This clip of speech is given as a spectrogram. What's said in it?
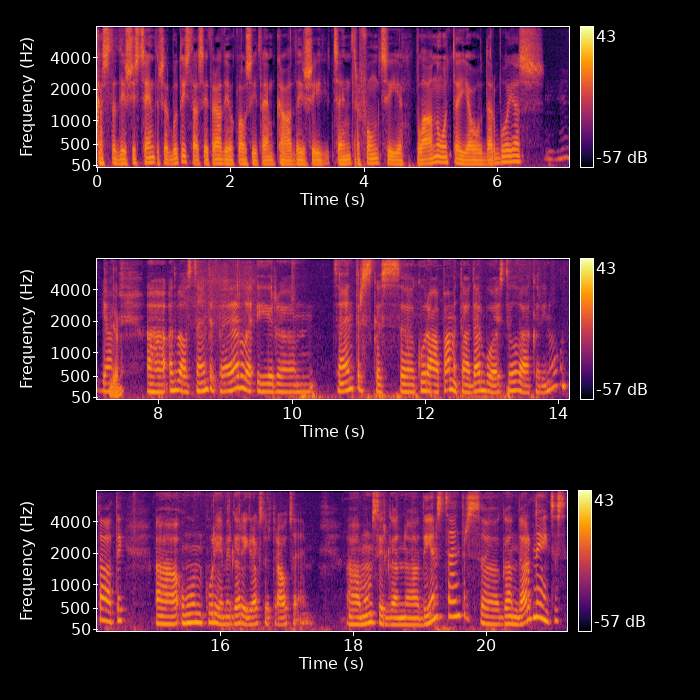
kas tad ir šis centrs. Varbūt izstāstiet radio klausītājiem, kāda ir šī centra funkcija plānota, jau darbojas. Mhm, jā. Jā. Atbalsta centra pērle ir um, centrs, kas, kurā pamatā darbojas cilvēki ar invaliditāti un kuriem ir garīgi rakstura traucējumi. Mums ir gan dienas centrs, gan darbnīcas.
